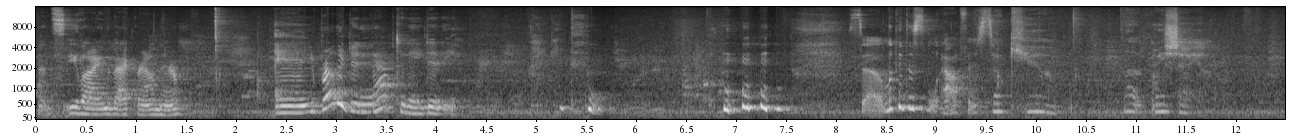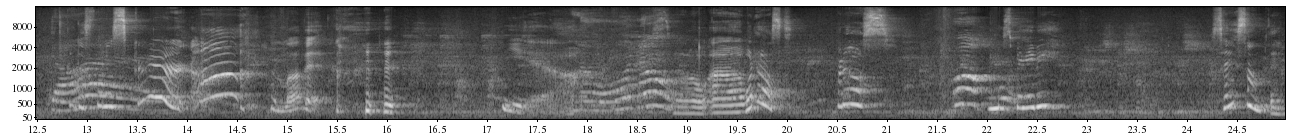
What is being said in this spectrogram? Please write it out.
that's Eli in the background there. And your brother didn't nap today, did he? He didn't. so look at this little outfit, it's so cute. Look, let me show you. Look at this little skirt. Oh, I love it. yeah. So, uh, what else? What else? Miss Baby? Say something.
